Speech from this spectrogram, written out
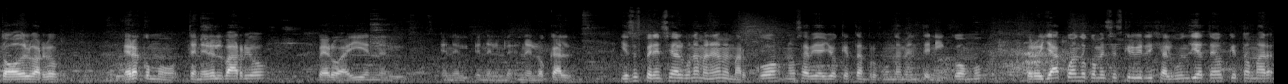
Todo el barrio era como tener el barrio, pero ahí en el, en el, en el, en el local. Y esa experiencia de alguna manera me marcó, no sabía yo qué tan profundamente ni cómo, pero ya cuando comencé a escribir dije, algún día tengo que tomar,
